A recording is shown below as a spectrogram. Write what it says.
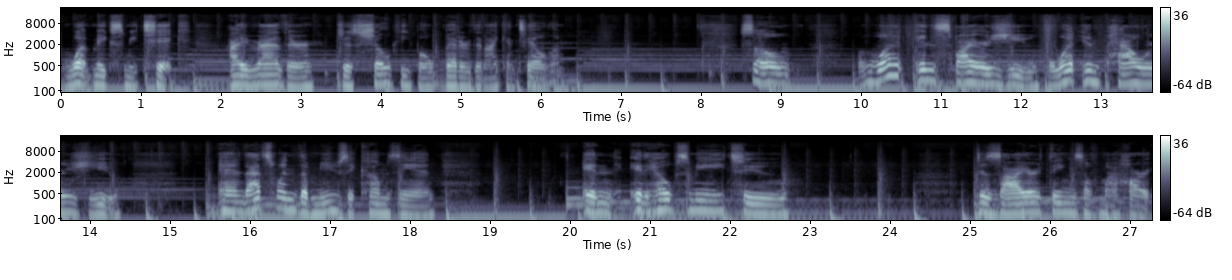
what makes me tick. I rather just show people better than I can tell them. So what inspires you? What empowers you? And that's when the music comes in. And it helps me to desire things of my heart.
